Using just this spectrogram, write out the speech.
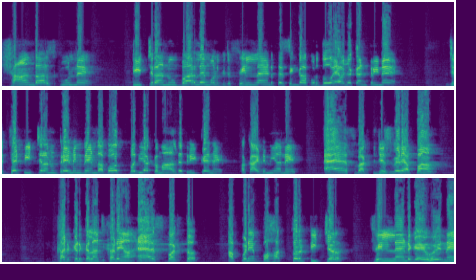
ਸ਼ਾਨਦਾਰ ਸਕੂਲ ਨੇ। ਟੀਚਰਾਂ ਨੂੰ ਬਾਹਰਲੇ ਮੁਲਕ 'ਚ, ਫਿਨਲੈਂਡ ਤੇ ਸਿੰਗਾਪੁਰ ਦੋ ਇਹੋ ਜਿਹੇ ਕੰਟਰੀ ਨੇ, ਜਿੱਥੇ ਟੀਚਰਾਂ ਨੂੰ ਟ੍ਰੇਨਿੰਗ ਦੇਣ ਦਾ ਬਹੁਤ ਵਧੀਆ ਕਮਾਲ ਦੇ ਤਰੀਕੇ ਨੇ, ਅਕੈਡਮੀਆਂ ਨੇ। ਇਸ ਵਕਤ ਜਿਸ ਵੇਲੇ ਆਪਾਂ ਖਟਕੜ ਕਲਾਂ 'ਚ ਖੜੇ ਆ। ਇਸ ਵਕਤ ਆਪਣੇ 72 ਟੀਚਰ ਫਿਨਲੈਂਡ ਗਏ ਹੋਏ ਨੇ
